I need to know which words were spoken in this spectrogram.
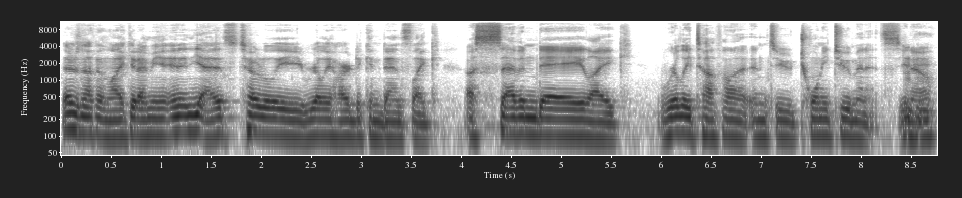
there's nothing like it. I mean, and, and yeah, it's totally really hard to condense like a seven day like really tough hunt into 22 minutes. You know,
